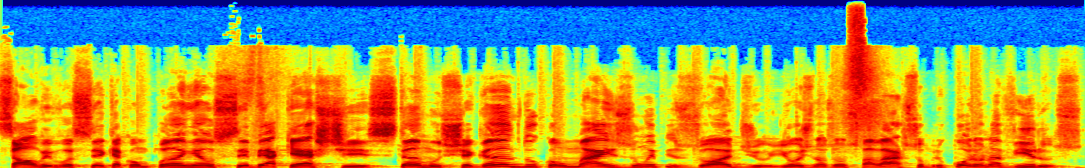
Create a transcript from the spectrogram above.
Salve você que acompanha o CBAcast. Estamos chegando com mais um episódio e hoje nós vamos falar sobre o coronavírus.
